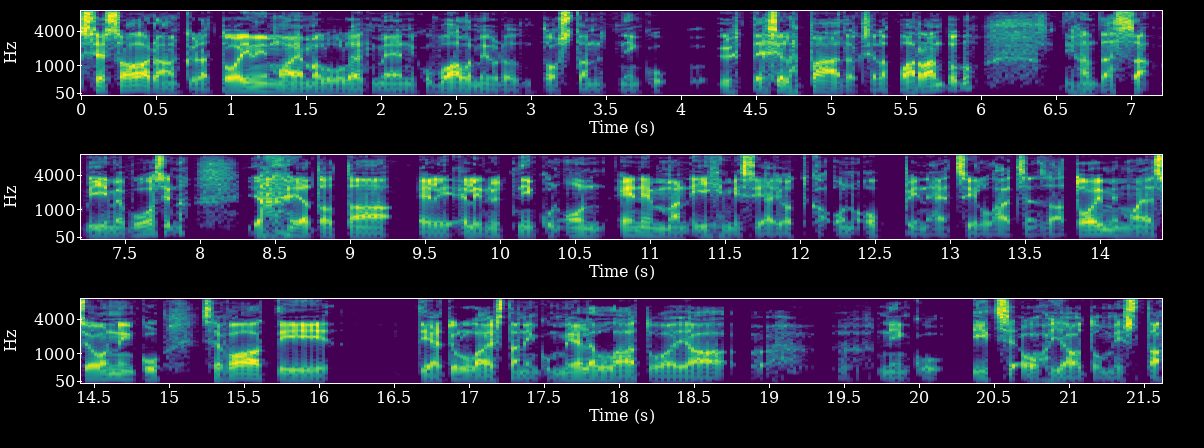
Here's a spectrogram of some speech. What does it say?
se saadaan kyllä toimimaan ja mä luulen, että meidän niin valmiudet on tuosta nyt niin kuin yhteisellä päätöksellä parantunut ihan tässä viime vuosina. Ja, ja tota, eli, eli nyt niin kuin on enemmän ihmisiä, jotka on oppineet sillä, että sen saa toimimaan ja se, on niin kuin, se vaatii tietynlaista niin kuin mielenlaatua ja niin kuin itseohjautumista,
